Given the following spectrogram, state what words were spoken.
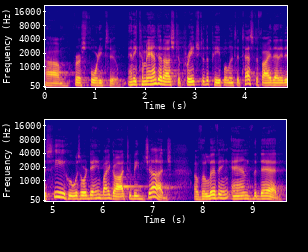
um, verse 42. And he commanded us to preach to the people and to testify that it is he who was ordained by God to be judge of the living and the dead.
